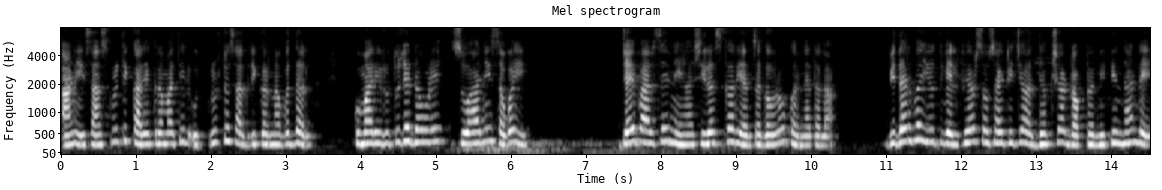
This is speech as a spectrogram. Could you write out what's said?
आणि सांस्कृतिक कार्यक्रमातील उत्कृष्ट सादरीकरणाबद्दल कुमारी ऋतुजा ढवळे सुहानी सवई जय बारसे नेहा शिरस्कर यांचा गौरव करण्यात आला. विदर्भ युथ वेलफेअर सोसायटीचे अध्यक्ष डॉक्टर नितीन धांडे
